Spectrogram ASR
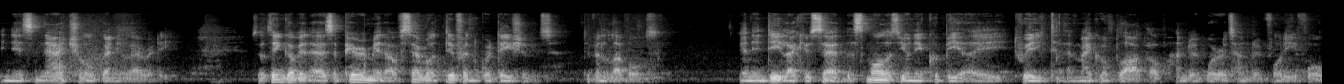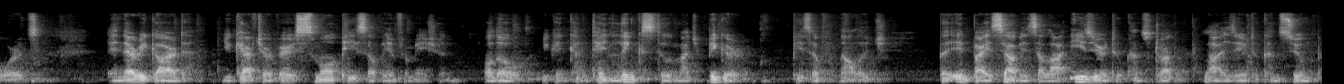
in its natural granularity. So think of it as a pyramid of several different gradations, different levels. And indeed, like you said, the smallest unit could be a tweet, a microblog of 100 words, 144 words. In that regard, you capture a very small piece of information, although you can contain links to a much bigger piece of knowledge. But it by itself is a lot easier to construct, a lot easier to consume,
